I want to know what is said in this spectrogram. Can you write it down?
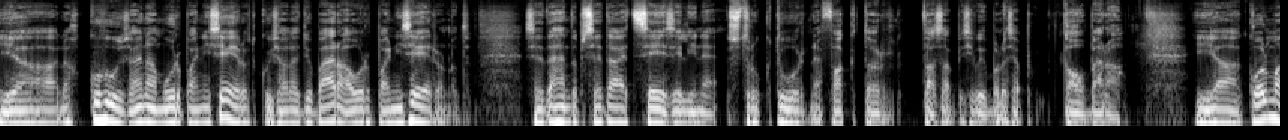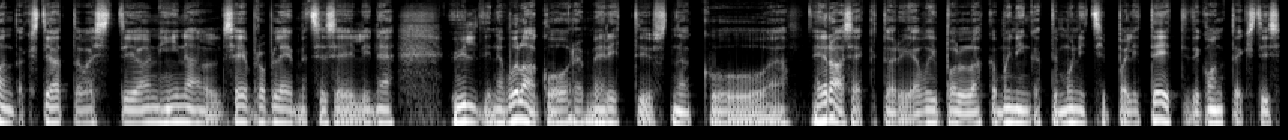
ja noh, kuhu sa enam urbaniseerud, kui sa oled juba ära urbaniseerunud. see tähendab seda, et see selline struktuurne faktor tasapisi võib-olla sealt kaob ära. ja kolmandaks teatavasti on Hiinal see probleem, et see selline üldine võlakoorem, eriti just nagu äh, erasektori ja võib-olla ka mõningate munitsipaliteetide kontekstis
